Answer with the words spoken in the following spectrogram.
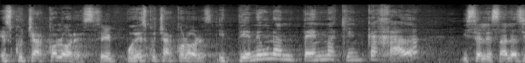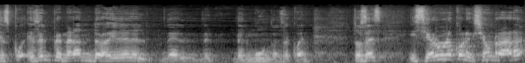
escuchar colores. Sí. Puede escuchar colores. Y tiene una antena aquí encajada y se le sale así. Es, el primer androide del, del, del, mundo, se cuenta. Entonces, hicieron una conexión rara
